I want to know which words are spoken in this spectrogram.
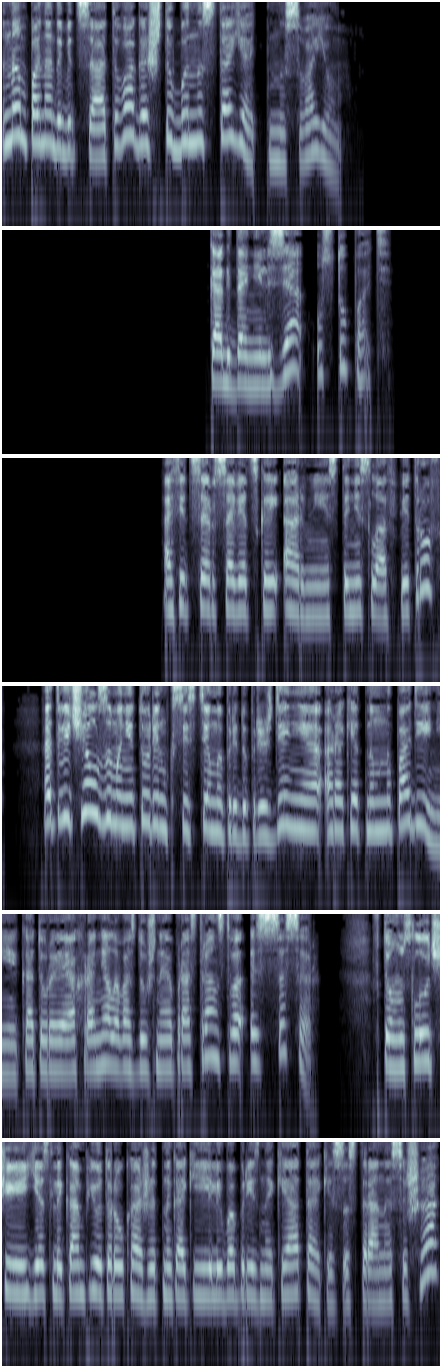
нам понадобится отвага, чтобы настоять на своем. Когда нельзя уступать офицер советской армии Станислав Петров, отвечал за мониторинг системы предупреждения о ракетном нападении, которое охраняло воздушное пространство СССР. В том случае, если компьютер укажет на какие-либо признаки атаки со стороны США,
